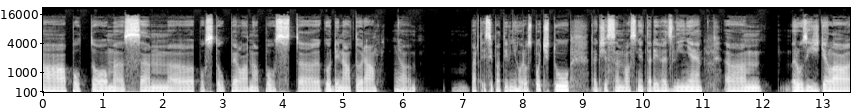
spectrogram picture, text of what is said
a potom jsem eh, postoupila na post eh, koordinátora eh, participativního rozpočtu, takže jsem vlastně tady ve Zlíně rozjížděla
